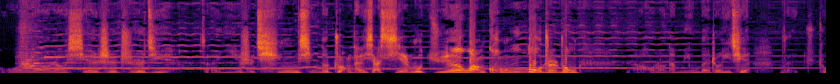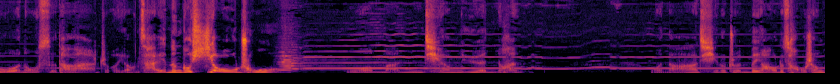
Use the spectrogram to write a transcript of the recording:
我要让仙师直纪在意识清醒的状态下陷入绝望恐怖之中，然后让他明白这一切。再捉弄死他，这样才能够消除我满腔怨恨。我拿起了准备好的草绳，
